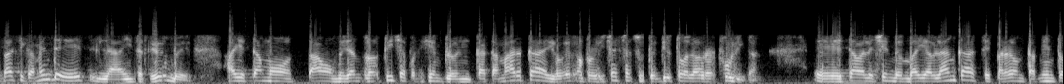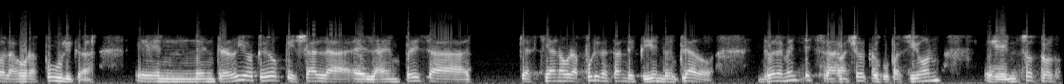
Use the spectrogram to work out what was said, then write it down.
básicamente es la incertidumbre. Ahí estamos, estamos mirando noticias, por ejemplo, en Catamarca el gobierno provincial se suspendió toda la obra pública. Eh, estaba leyendo en Bahía Blanca, se pararon también todas las obras públicas. En Entre Ríos creo que ya eh, las empresas que hacían obras públicas están despidiendo empleados. Realmente es la mayor preocupación. Eh, nosotros,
